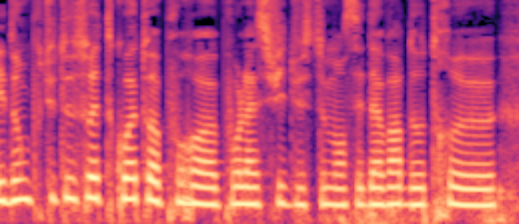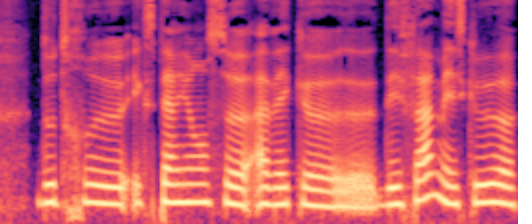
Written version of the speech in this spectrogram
Et donc, tu te souhaites quoi, toi, pour, pour la suite, justement? C'est d'avoir d'autres. D'autres euh, expériences euh, avec euh, des femmes Est-ce que,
